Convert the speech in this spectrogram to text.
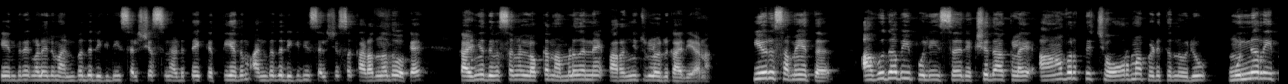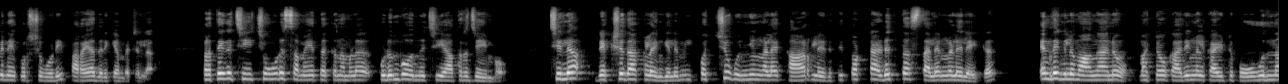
കേന്ദ്രങ്ങളിലും അൻപത് ഡിഗ്രി സെൽഷ്യസിനടുത്തേക്ക് എത്തിയതും അൻപത് ഡിഗ്രി സെൽഷ്യസ് കടന്നതും ഒക്കെ കഴിഞ്ഞ ദിവസങ്ങളിലൊക്കെ നമ്മൾ തന്നെ പറഞ്ഞിട്ടുള്ള ഒരു കാര്യമാണ്. ഈ ഒരു സമയത്ത് അബുദാബി പോലീസ് രക്ഷിതാക്കളെ ആവർത്തിച്ച് ഓർമ്മപ്പെടുത്തുന്ന ഒരു മുന്നറിയിപ്പിനെ കുറിച്ച് കൂടി പറയാതിരിക്കാൻ പറ്റില്ല. പ്രത്യേകിച്ച് ഈ ചൂട് സമയത്തൊക്കെ നമ്മൾ കുടുംബം ഒന്നിച്ച് യാത്ര ചെയ്യുമ്പോൾ ചില രക്ഷിതാക്കളെങ്കിലും ഈ കൊച്ചു കുഞ്ഞുങ്ങളെ കാറിലിരുത്തി തൊട്ടടുത്ത സ്ഥലങ്ങളിലേക്ക് എന്തെങ്കിലും വാങ്ങാനോ മറ്റോ കാര്യങ്ങൾക്കായിട്ട് പോകുന്ന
